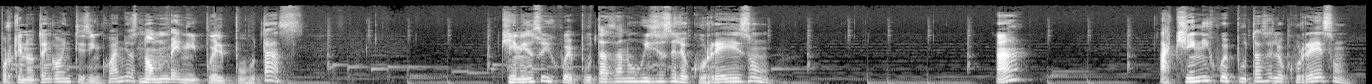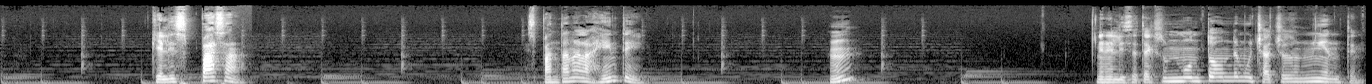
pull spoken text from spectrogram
Porque no tengo 25 años. No, me ni el putas. ¿Quién en su hijo de puta sano juicio se le ocurre eso? ¿Ah? ¿A quién hijo de puta se le ocurre eso? ¿Qué les pasa? Espantan a la gente. ¿Mm? En el ICETEX un montón de muchachos mienten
